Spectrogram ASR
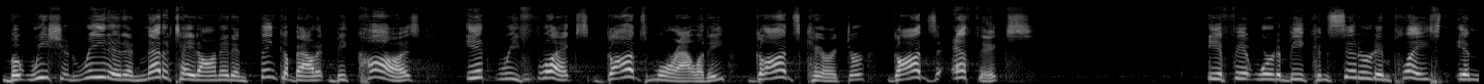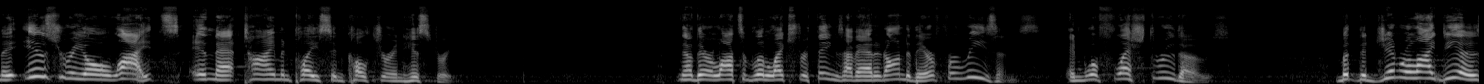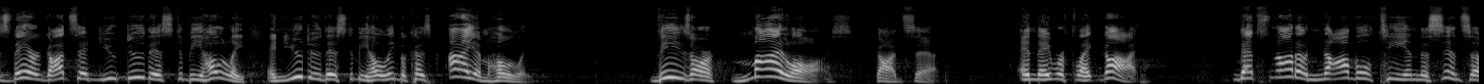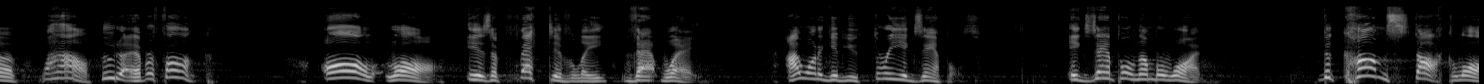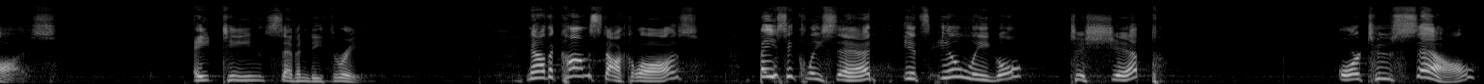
But we should read it and meditate on it and think about it because it reflects God's morality, God's character, God's ethics. If it were to be considered and placed in the Israelites in that time and place in culture and history. Now, there are lots of little extra things I've added onto there for reasons, and we'll flesh through those. But the general idea is there. God said, You do this to be holy, and you do this to be holy because I am holy. These are my laws, God said, and they reflect God. That's not a novelty in the sense of, wow, who'd ever thunk? All law is effectively that way. I want to give you three examples. Example number one the Comstock laws, 1873. Now, the Comstock laws basically said it's illegal to ship or to sell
